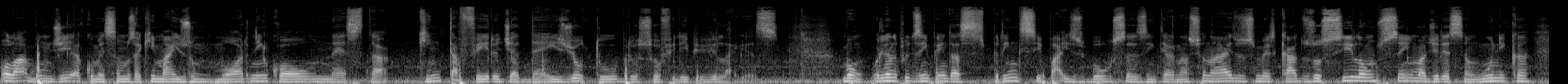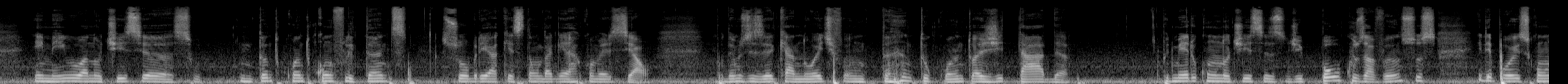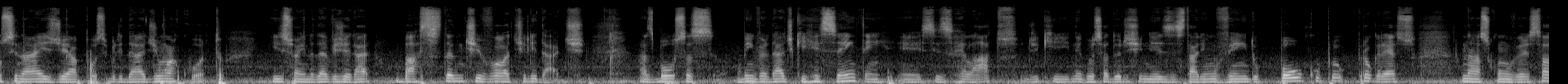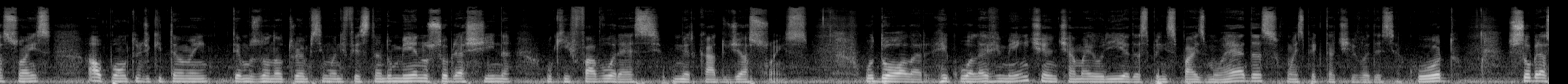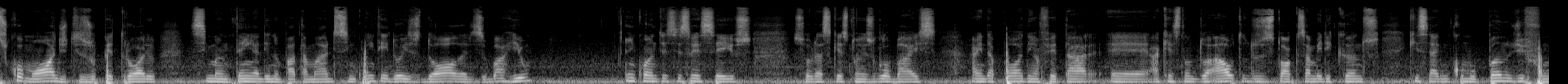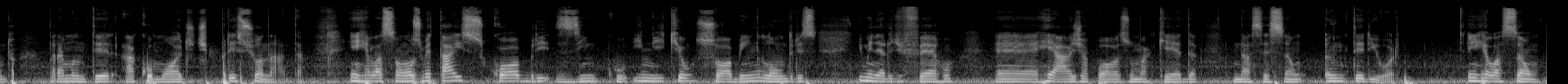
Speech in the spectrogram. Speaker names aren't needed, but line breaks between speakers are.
Olá, bom dia. Começamos aqui mais um Morning Call nesta quinta-feira, dia 10 de outubro. Eu sou Felipe Vilegas. Bom, olhando para o desempenho das principais bolsas internacionais, os mercados oscilam sem uma direção única em meio a notícias um tanto quanto conflitantes sobre a questão da guerra comercial. Podemos dizer que a noite foi um tanto quanto agitada Primeiro com notícias de poucos avanços e depois com sinais de a possibilidade de um acordo. Isso ainda deve gerar bastante volatilidade. As bolsas, bem verdade, que ressentem esses relatos de que negociadores chineses estariam vendo pouco progresso nas conversações, ao ponto de que também temos Donald Trump se manifestando menos sobre a China, o que favorece o mercado de ações. O dólar recua levemente ante a maioria das principais moedas, com a expectativa desse acordo. Sobre as commodities, o petróleo se mantém ali no patamar de 52 dólares o barril, enquanto esses receios sobre as questões globais ainda podem afetar é, a questão da alta dos estoques americanos, que seguem como pano de fundo para manter a commodity pressionada. Em relação aos metais, cobre, zinco e níquel sobem em Londres e o minério de ferro é, reage após uma queda na sessão anterior. Em relação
